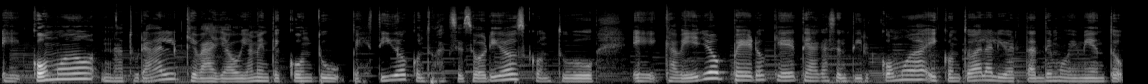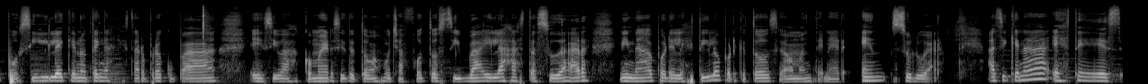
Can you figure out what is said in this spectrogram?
eh, cómodo, natural, que vaya obviamente con tu vestido, con tus accesorios, con tu eh, cabello, pero que te haga sentir cómoda y con toda la libertad de movimiento posible, que no tengas que estar preocupada eh, si vas a comer, si te tomas muchas fotos, si bailas hasta sudar, ni nada por el estilo, porque todo se va a mantener en su lugar. Así que nada, este es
